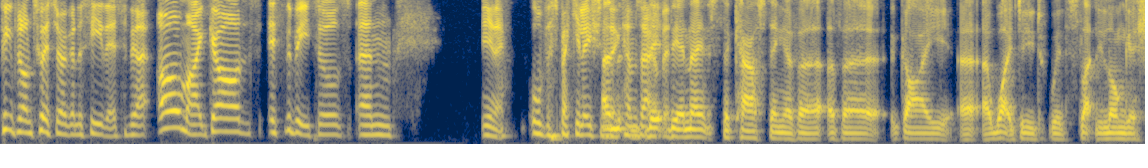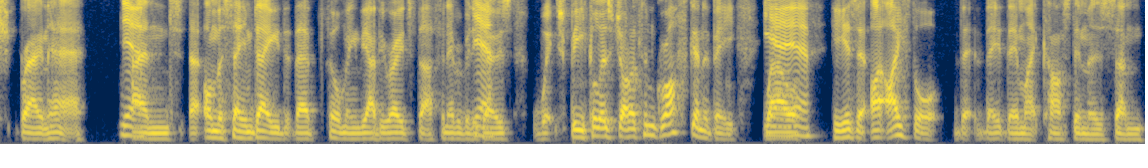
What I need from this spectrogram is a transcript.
people on Twitter are going to see this and be like, "Oh my god, it's the Beatles," and you know all the speculation and that comes out they, of it. they announced the casting of a of a guy, a, a white dude with slightly longish brown hair, yeah, and uh, on the same day that they're filming the Abbey Road stuff, and everybody Yeah. goes, "Which Beatle is Jonathan Groff going to be?" Well, yeah. he is. I, I thought that they they might cast him as um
